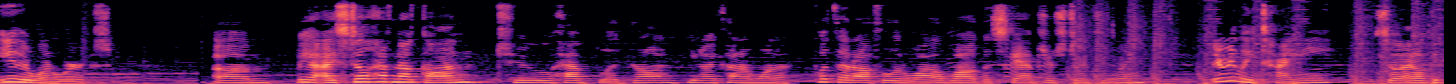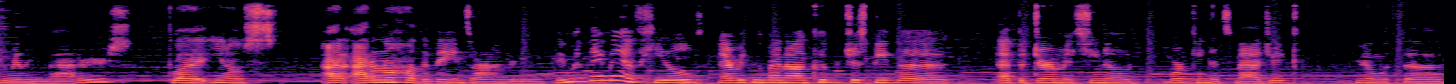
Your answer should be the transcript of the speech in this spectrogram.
Either one works. Um, but yeah, I still have not gone to have blood drawn. You know, I kind of want to put that off a little while while the scabs are still healing. They're really tiny, so I don't think it really matters. But, you know, I, I don't know how the veins are underneath. They may, they may have healed and everything by now. It could just be the epidermis, you know, working its magic, you know, with the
